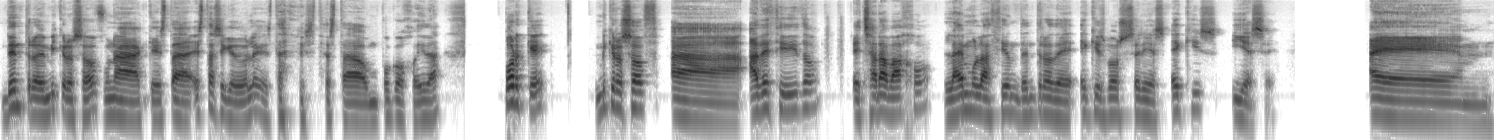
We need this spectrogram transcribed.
dentro de Microsoft, una que esta, esta sí que duele, esta, esta está un poco jodida, porque Microsoft ha, decidido echar abajo la emulación dentro de Xbox Series X y S. Em,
